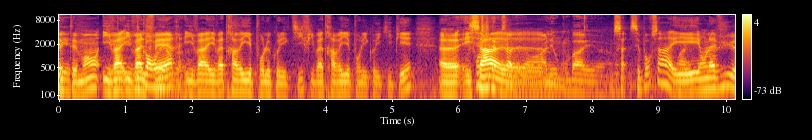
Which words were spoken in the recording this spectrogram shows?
exactement. Il les- va, il va le faire. Il va, il va travailler pour le collectif. Il va travailler pour les coéquipiers. Euh, et Je ça, ça, euh, d'ailleurs, aller au combat. C'est pour ça. Et, Ouais. et on l'a vu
